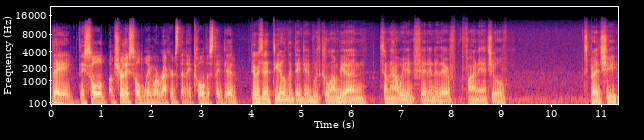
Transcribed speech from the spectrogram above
they they sold. I'm sure they sold way more records than they told us they did. There was that deal that they did with Columbia, and somehow we didn't fit into their financial spreadsheet.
